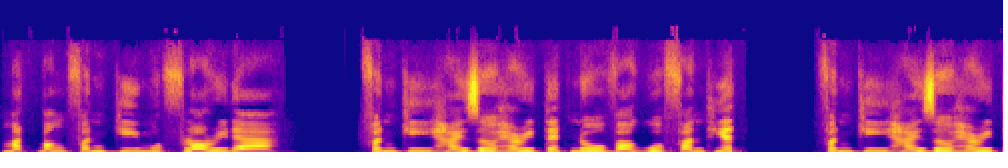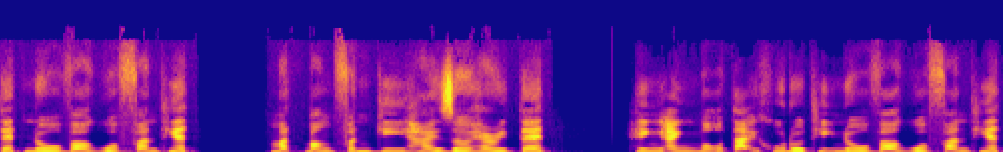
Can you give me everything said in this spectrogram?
Mặt bằng phân kỳ 1 Florida. Phân kỳ 2 The Heritage Nova World Phan Thiết. Phân kỳ 2 The Heritage Nova World Phan Thiết. Mặt bằng phân kỳ 2 The Heritage. Hình ảnh mẫu tại khu đô thị Nova World Phan Thiết.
